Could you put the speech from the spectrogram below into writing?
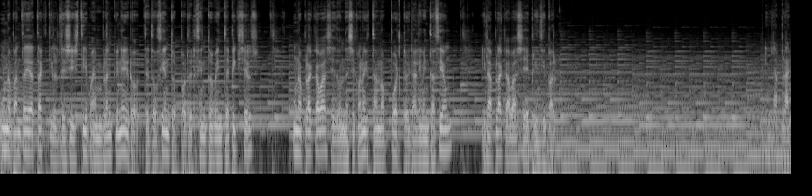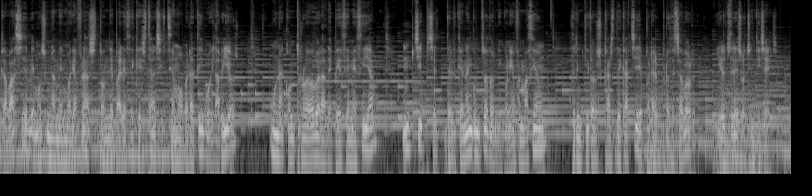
una pantalla táctil resistiva en blanco y negro de 200 x 320 píxeles, una placa base donde se conectan los puertos y la alimentación y la placa base principal. En la placa base vemos una memoria flash donde parece que está el sistema operativo y la BIOS, una controladora de PCM-CIA, un chipset del que no he encontrado ninguna información, 32K de caché para el procesador y el 386.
